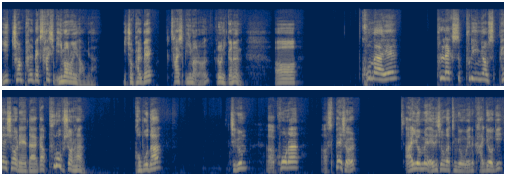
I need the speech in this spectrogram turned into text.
2,842만 원이 나옵니다. 2,842만 원. 그러니까는 어 코나의 플렉스 프리미엄 스페셜에다가 풀옵션 한 거보다 지금 어, 코나 어, 스페셜 아이언맨 에디션 같은 경우에는 가격이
